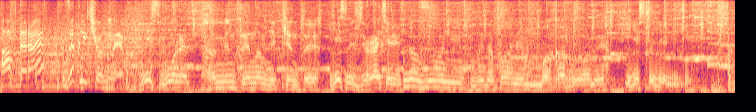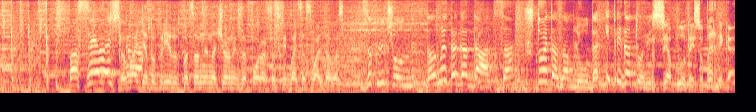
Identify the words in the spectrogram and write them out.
а вторая – заключенные. Есть воры, А менты нам не кенты. есть надзиратели. На зоне выдавали макароны. И есть подельники. Посылочка! Давайте, а то приедут пацаны на черных запорах соскребать с асфальта вас. Заключенные должны догадаться, что это за блюдо и приготовить. Заплутай суперника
